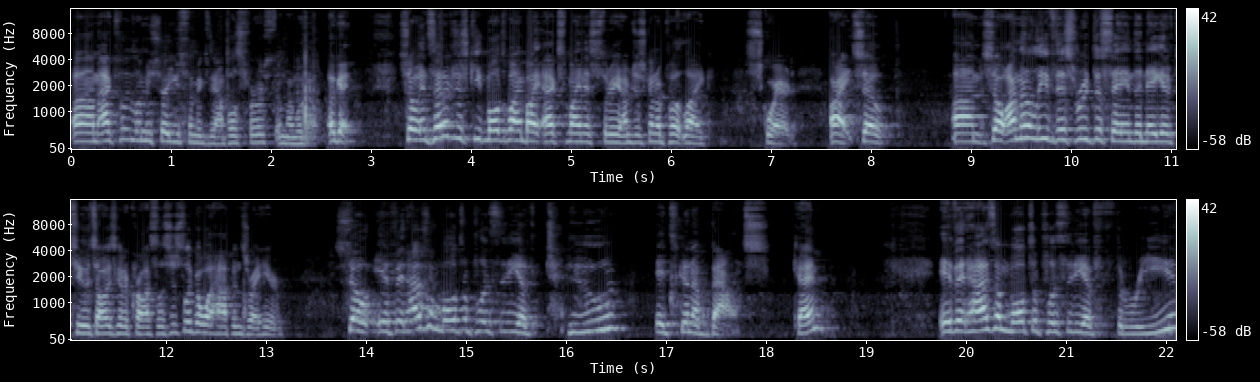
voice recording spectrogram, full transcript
Um, actually, let me show you some examples first, and then we'll go. Okay, so instead of just keep multiplying by x minus 3, I'm just going to put, like, squared. All right, so um, so I'm going to leave this root the same, the negative 2. It's always going to cross. Let's just look at what happens right here. So if it has a multiplicity of 2, it's going to bounce. Okay? If it has a multiplicity of 3,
